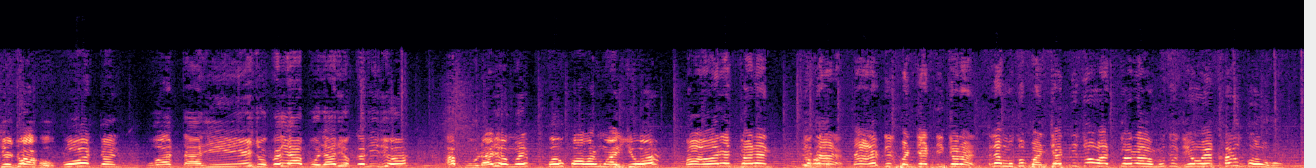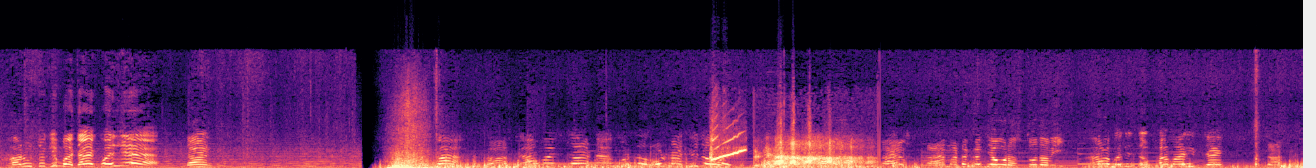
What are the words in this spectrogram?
છેડો આખો. ઓ તન. ઓ તારી જો કઈ આ બોજારીઓ કરી રહ્યો. આ બોજારીઓ અમે બહુ પાવરમાં આવી ગયો. પાવર જ કરે ને. તે તારે તારે કે પંચાયતની કરે એટલે હું કોઈ પંચાયતની તો વાત કરો હું તો જે હોય એ ખરું કહું છું. ખરું તો કે બધાય કોઈ લે. તન. ને તો રોડ નાખી દો. માટે દેવો રસ્તો દવી આ બધી દફા મારી જ જાય.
